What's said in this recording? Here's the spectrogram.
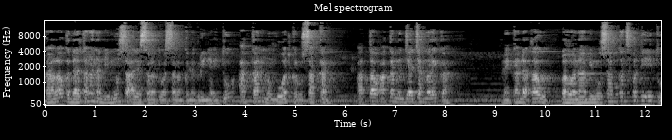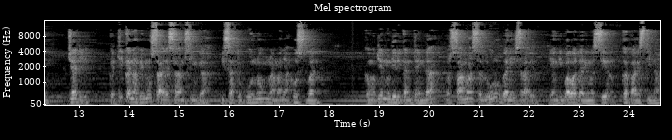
kalau kedatangan Nabi Musa alaihissalam ke negerinya itu akan membuat kerusakan atau akan menjajah mereka. Mereka tidak tahu bahwa Nabi Musa bukan seperti itu. Jadi, ketika Nabi Musa alaihissalam singgah di satu gunung namanya Husban, kemudian mendirikan tenda bersama seluruh Bani Israel yang dibawa dari Mesir ke Palestina.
